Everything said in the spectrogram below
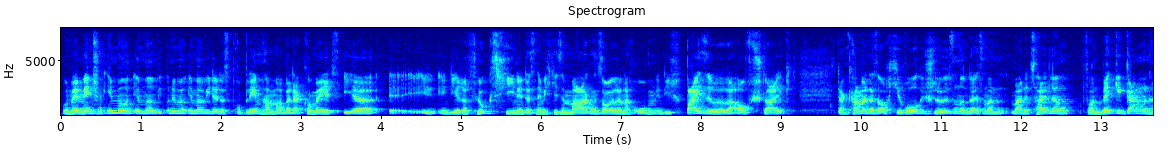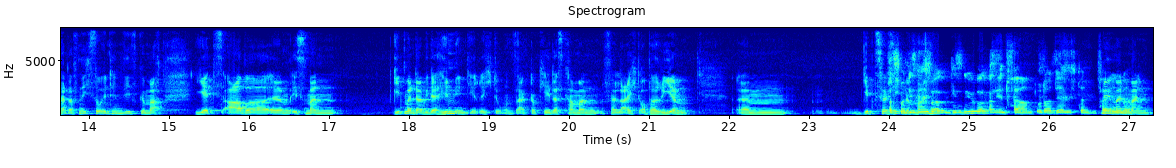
Und wenn Menschen immer und immer, und immer, immer wieder das Problem haben, aber da kommen wir jetzt eher äh, in die Refluxschiene, dass nämlich diese Magensäure nach oben in die Speiseröhre aufsteigt, dann kann man das auch chirurgisch lösen und da ist man mal eine Zeit lang von weggegangen und hat das nicht so intensiv gemacht. Jetzt aber ähm, ist man, geht man da wieder hin in die Richtung und sagt, okay, das kann man vielleicht operieren. Ähm, gibt es verschiedene. Diesen, Über, diesen, Übergang entfernt, oder? Der sich dann nee, man, man,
